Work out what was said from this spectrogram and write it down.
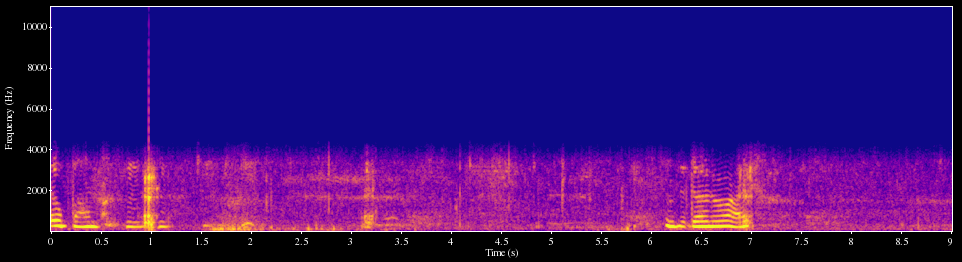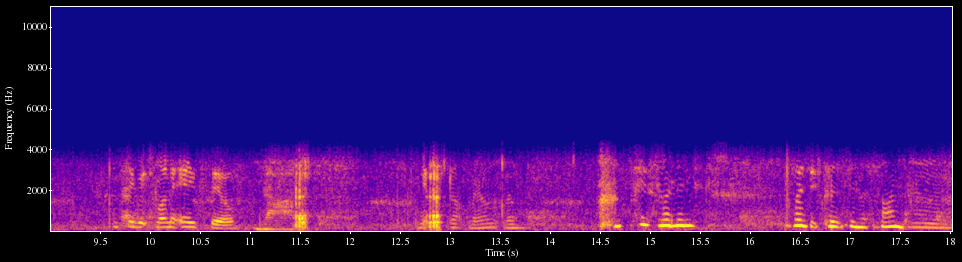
Look at his little bum. Is it doing alright? Let's see which one it is, Phil. Nah. Mixed up now, aren't they? this one is. I suppose it's because it's in the sun. Mm.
